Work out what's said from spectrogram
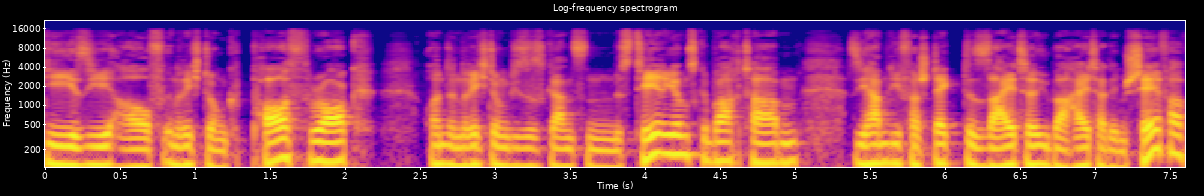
die sie auf in Richtung Porthrock und in Richtung dieses ganzen Mysteriums gebracht haben. Sie haben die versteckte Seite über Heiter dem Schäfer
